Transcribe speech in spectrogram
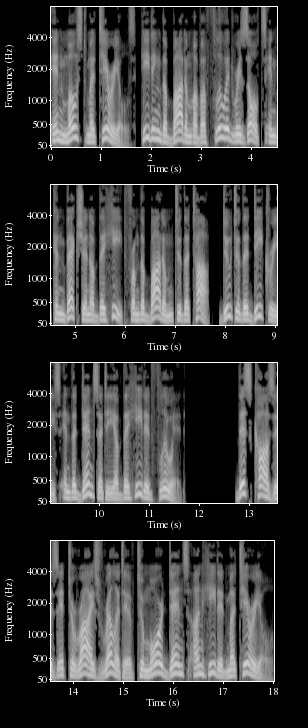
In most materials, heating the bottom of a fluid results in convection of the heat from the bottom to the top, due to the decrease in the density of the heated fluid. This causes it to rise relative to more dense unheated material,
